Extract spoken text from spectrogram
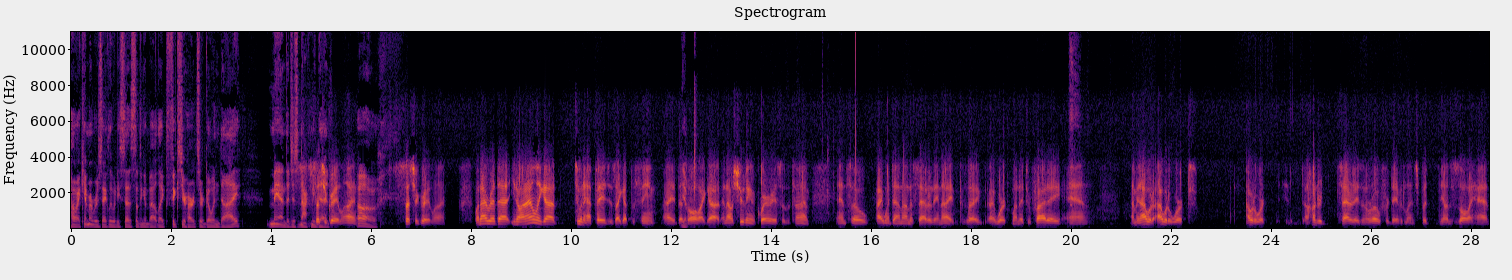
oh, I can't remember exactly what he says. Something about like fix your hearts or go and die. Man, that just knocked me Such dead. Such a great line. oh, Such a great line. When I read that, you know, and I only got two and a half pages. I got the scene. I that's Yep. all I got. And I was shooting Aquarius at the time, and so I went down on a Saturday night because I I worked Monday through Friday, and I mean I would I would have worked I would have worked a hundred Saturdays in a row for David Lynch, but you know this is all I had,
